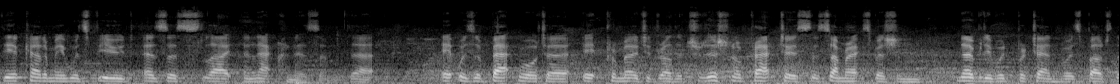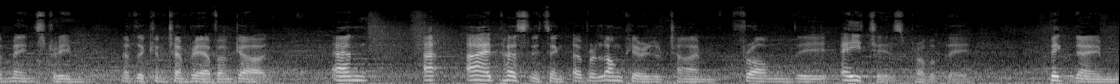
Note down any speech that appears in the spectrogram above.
the Academy was viewed as a slight anachronism, that it was a backwater, it promoted rather traditional practice. The summer exhibition, nobody would pretend was part of the mainstream of the contemporary avant garde. And I, I personally think over a long period of time, from the 80s probably, big name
